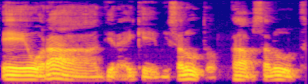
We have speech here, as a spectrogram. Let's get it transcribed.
E ora direi che vi saluto. Ah, salut!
